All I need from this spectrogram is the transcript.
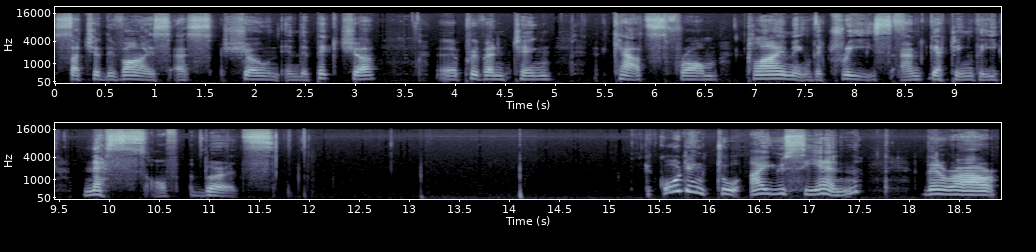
such a device as shown in the picture, uh, preventing cats from climbing the trees and getting the nests of birds. According to IUCN, there are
